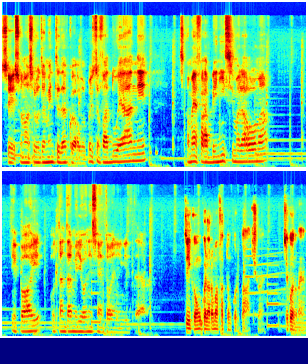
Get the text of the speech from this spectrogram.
Sì, sono assolutamente d'accordo. Questo fa due anni, secondo me farà benissimo alla Roma e poi 80 milioni se ne torna in Inghilterra. Sì, comunque la Roma ha fatto un colpaccio, eh. secondo me.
